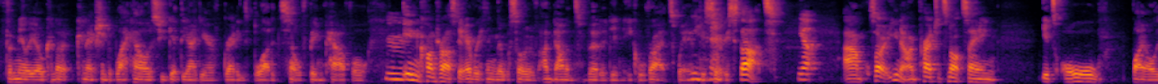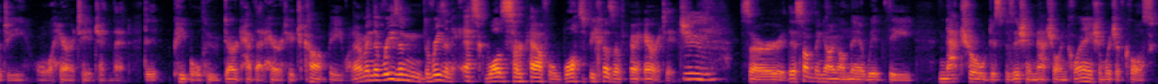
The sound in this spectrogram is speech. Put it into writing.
familial conne- connection to Black Aliss, you get the idea of Granny's blood itself being powerful, in contrast to everything that was sort of undone and subverted in Equal Rights, where Yeah. the series starts. Yep. Um, so, you know, Pratchett's not saying it's all biology or heritage and that the people who don't have that heritage can't be one. I mean, the reason the reason Esk was so powerful was because of her heritage. Mm. So there's something going on there with the natural disposition, natural inclination, which of course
